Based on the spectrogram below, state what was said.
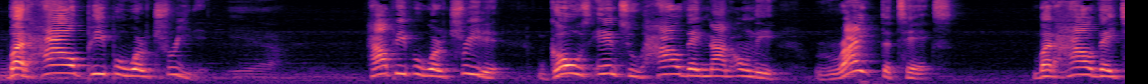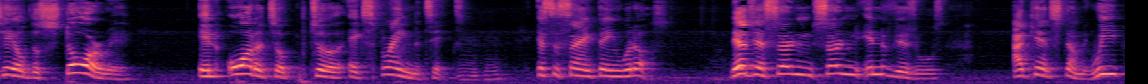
but how people were treated. Yeah. How people were treated goes into how they not only write the text, but how they tell the story in order to, to explain the text. Mm-hmm. It's the same thing with us. There are just certain certain individuals I can't stomach. We,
